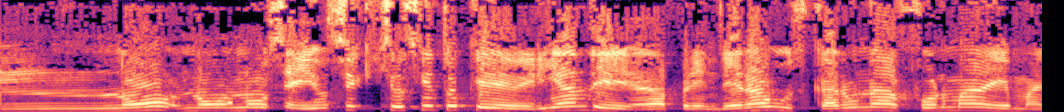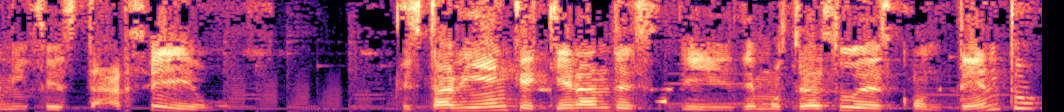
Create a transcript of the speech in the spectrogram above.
no, no, no sé. Yo sé, yo siento que deberían de aprender a buscar una forma de manifestarse. Está bien que quieran demostrar su descontento,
